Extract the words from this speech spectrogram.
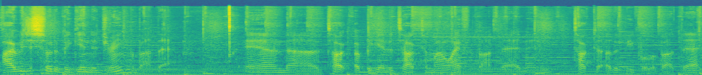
I would just sort of begin to dream about that, and uh, talk. I began to talk to my wife about that, and talk to other people about that,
